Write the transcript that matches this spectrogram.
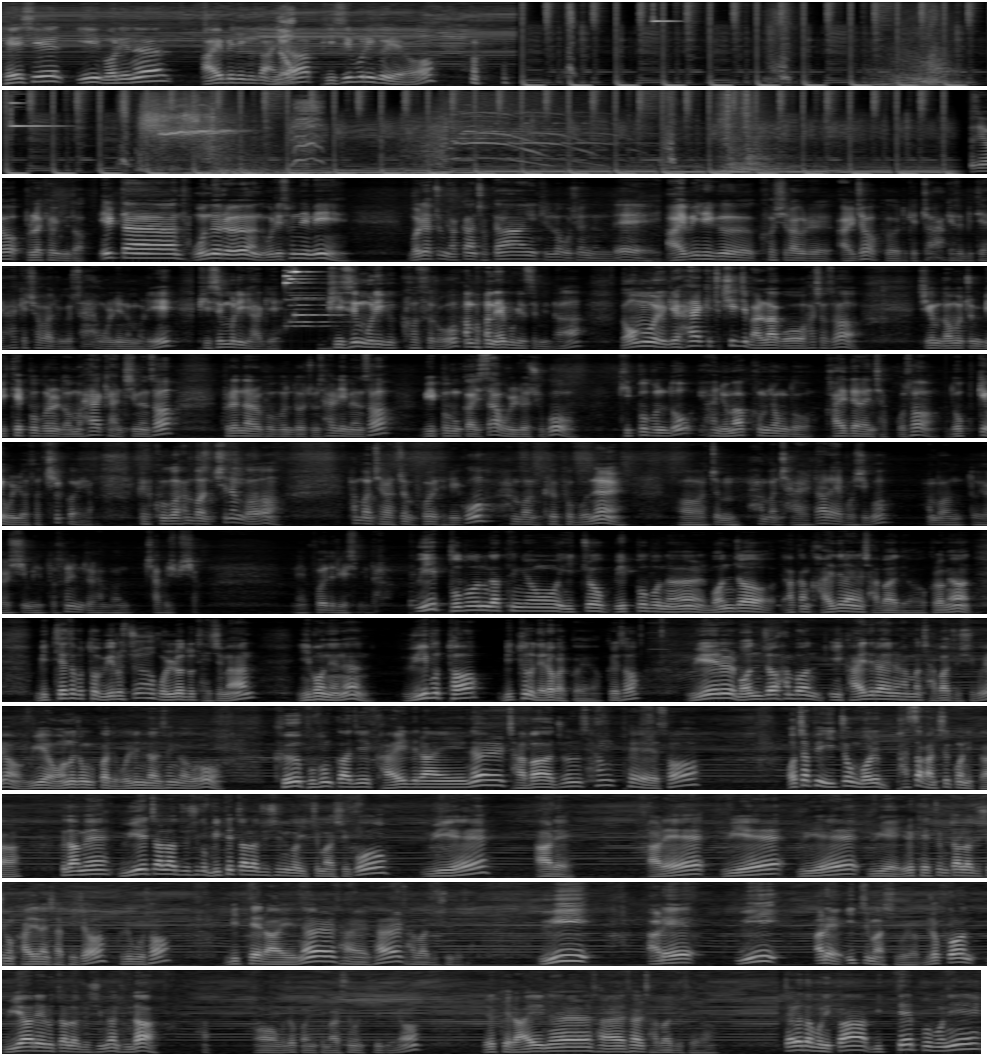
대신 이 머리는 아이비리그가 아니라 비스브리그예요. 안녕하세요. 블랙형입니다. 일단 오늘은 우리 손님이 머리가 좀 약간 적당히 길러 오셨는데 아이비리그 컷이라 그래 알죠? 그 이렇게 쫙 해서 밑에 하얗게 쳐가지고 싹 올리는 머리. 비스무리하게. 비스무리그 컷으로 한번 해보겠습니다. 너무 이게 하얗게 치지 말라고 하셔서 지금 너무 좀 밑에 부분을 너무 하얗게 안 치면서 구렛나루 부분도 좀 살리면서 윗부분까지 싹 올려주고 뒷부분도 한 요만큼 정도 가이드라인 잡고서 높게 올려서 칠 거예요. 그래서 그거 한번 치는 거 한번 제가 좀 보여드리고 한번 그 부분을 어 좀 한번 잘 따라해 보시고 한번 또 열심히 또 손님들 한번 잡으십시오. 네 보여드리겠습니다. 윗 부분 같은 경우 이쪽 윗 부분을 먼저 약간 가이드라인을 잡아야 돼요. 그러면 밑에서부터 위로 쭉 올려도 되지만 이번에는 위부터 밑으로 내려갈 거예요. 그래서 위에를 먼저 한번 이 가이드라인을 한번 잡아 주시고요. 위에 어느 정도까지 올린다는 생각으로 그 부분까지 가이드라인을 잡아준 상태에서 어차피 이쪽 머리 바싹 안 칠 거니까. 그 다음에 위에 잘라 주시고 밑에 잘라 주시는 거 잊지 마시고 위에 아래 아래 위에 위에 위에 이렇게 좀 잘라 주시면 가이드라인 잡히죠? 그리고서 밑에 라인을 살살 잡아 주시면 되죠. 위 아래 위 아래 잊지 마시고요. 무조건 위아래로 잘라 주시면 된다 어, 무조건 이렇게 말씀을 드리고요. 이렇게 라인을 살살 잡아 주세요. 자르다 보니까 밑에 부분이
